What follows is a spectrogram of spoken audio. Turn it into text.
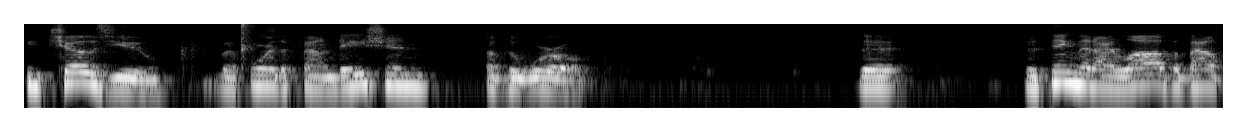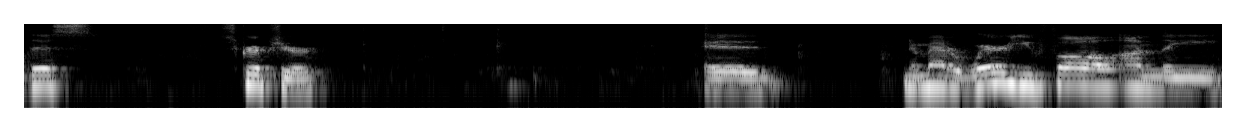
He chose you before the foundation of the world. The, the thing that I love about this scripture, and no matter where you fall on the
